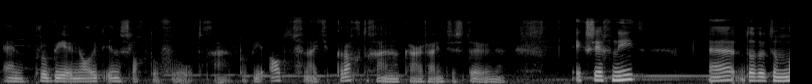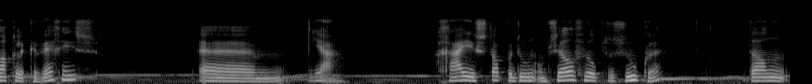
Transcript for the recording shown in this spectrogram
En probeer nooit in een slachtofferrol te gaan. Probeer altijd vanuit je kracht te gaan en elkaar daarin te steunen. Ik zeg niet hè, dat het een makkelijke weg is. Um, ja, ga je stappen doen om zelfhulp te zoeken, dan,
